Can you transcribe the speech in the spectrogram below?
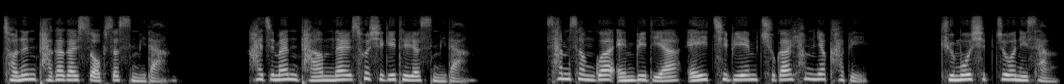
저는 다가갈 수 없었습니다. 하지만 다음날 소식이 들렸습니다. 삼성과 엔비디아 HBM 추가 협력 합의. 규모 10조 원 이상.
